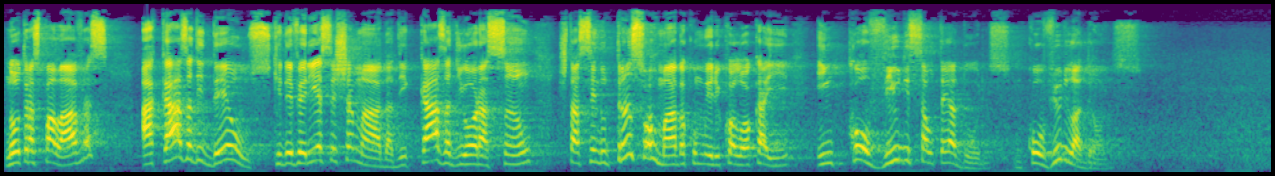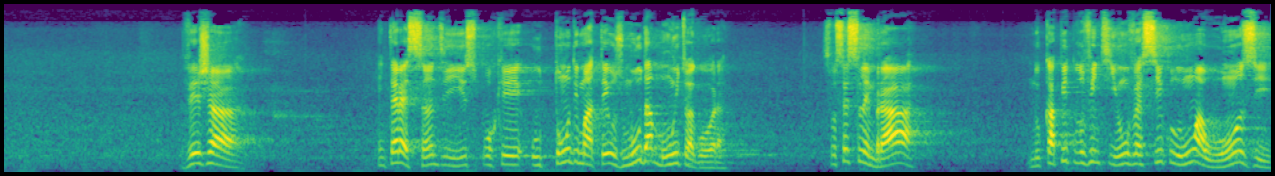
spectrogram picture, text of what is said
Noutras palavras, a casa de Deus, que deveria ser chamada de casa de oração, está sendo transformada, como ele coloca aí, em covil de salteadores, em covil de ladrões. Veja, interessante isso porque o tom de Mateus muda muito agora. Se você se lembrar, no capítulo 21, versículo 1 ao 11,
